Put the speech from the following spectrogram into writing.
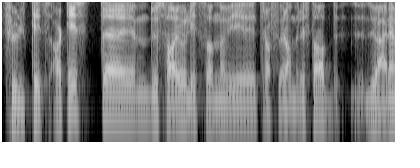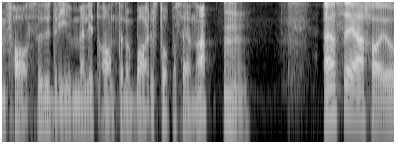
fulltidsartist? Eh, Du sa jo litt sånn når vi traff hverandre i stad, du- er i en fase du driver med litt annet enn å bare stå på scenen. Altså, jeg har jo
